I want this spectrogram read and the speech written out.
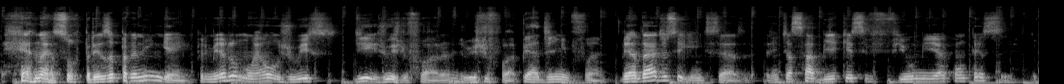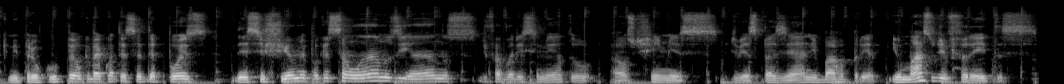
É, não é surpresa para ninguém. Primeiro, não é o juiz de juiz de fora, né? Juiz de fora, piadinha infame. Verdade é o seguinte, César, a gente já sabia que esse filme ia acontecer. O que me preocupa é o que vai acontecer depois desse filme, porque são anos e anos de favorecimento aos times de Vespasiano e Barro Preto. E o Márcio de Freitas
